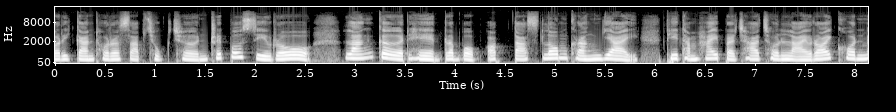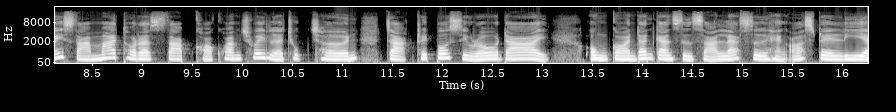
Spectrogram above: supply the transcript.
บริการโทรศัพท์ฉุกเฉิน Triple Zero หลังเกิดเหตุระบบออปตัสล่มครั้งใหญ่ ที่ทำให้ประชาชนหลายร้อยคนไม่สามารถโทรศัพท์ขอความช่วยเหลือฉุกเฉินจาก Triple Zero ได้ องค์กรด้านการสื่อสารและสื่อแห่งออสเตรเลีย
